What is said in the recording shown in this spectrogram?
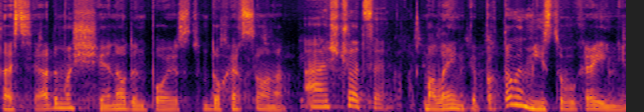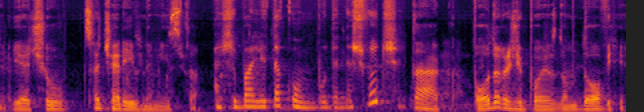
та сядемо ще на один поїзд до Херсона. А що це? Маленьке портове місто в Україні. Я чув, це чарівне місто. А хіба літаком буде не швидше? Так, подорожі поїздом довгі,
